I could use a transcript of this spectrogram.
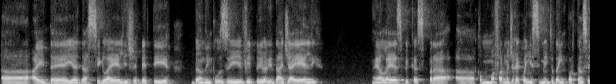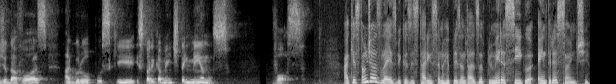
a, a ideia da sigla LGBT, dando inclusive prioridade a L, né, a lésbicas, pra, como uma forma de reconhecimento da importância de dar voz a grupos que historicamente têm menos voz. A questão de as lésbicas estarem sendo representadas na primeira sigla é interessante.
